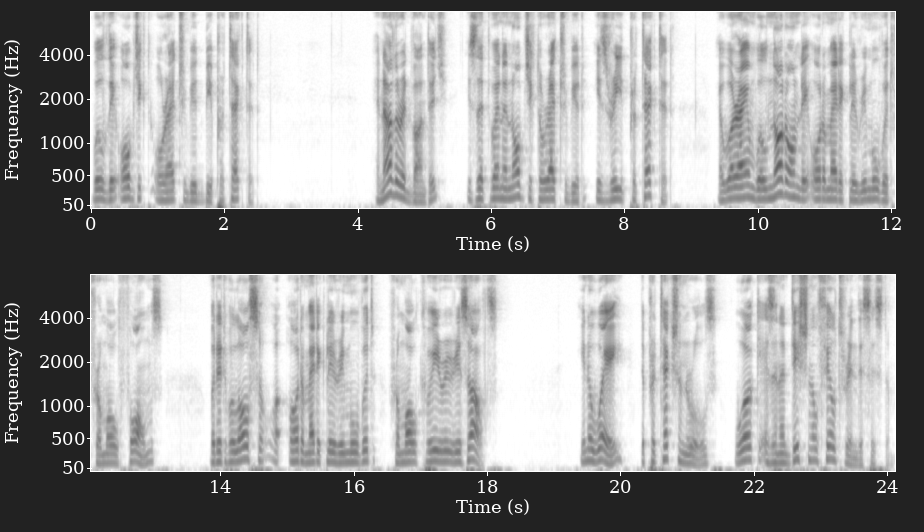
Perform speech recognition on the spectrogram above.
will the object or attribute be protected. Another advantage is that when an object or attribute is read protected, AwareIM will not only automatically remove it from all forms, but it will also automatically remove it from all query results. In a way, the protection rules work as an additional filter in the system.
